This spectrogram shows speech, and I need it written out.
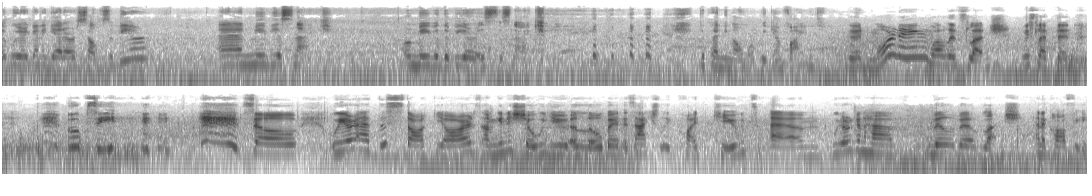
That we are gonna get ourselves a beer and maybe a snack. Or maybe the beer is the snack. Depending on what we can find. Good morning! Well, it's lunch. We slept in. Oopsie! so we are at the stockyards. I'm gonna show you a little bit. It's actually quite cute. Um, we are gonna have a little bit of lunch and a coffee.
